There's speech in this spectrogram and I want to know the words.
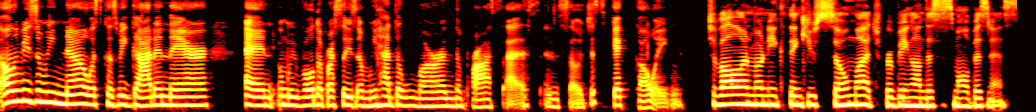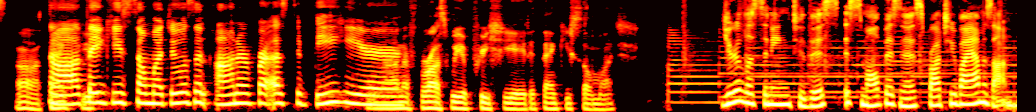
The only reason we know is because we got in there and, and we rolled up our sleeves and we had to learn the process. And so just get going. Chevalo and Monique, thank you so much for being on This is Small Business. Oh, thank, Aw, you. thank you so much. It was an honor for us to be An here. honor for us. We appreciate it. Thank you so much. You're listening to This is Small Business brought to you by Amazon.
